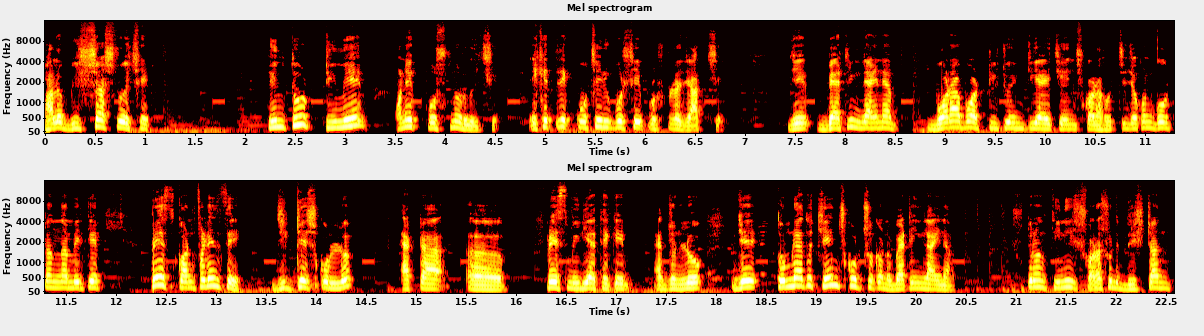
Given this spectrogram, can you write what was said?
ভালো বিশ্বাস রয়েছে। কিন্তু টিমে অনেক প্রশ্ন রয়েছে। এক্ষেত্রে কোচের উপর সেই প্রশ্নটা যাচ্ছে, যে ব্যাটিং লাইন আপ বরাবর টি টোয়েন্টি আই চেঞ্জ করা হচ্ছে। যখন গৌতম গম্ভীরকে প্রেস কনফারেন্সে জিজ্ঞেস করল একটা প্রেস মিডিয়া থেকে একজন লোক, যে তোমরা এত চেঞ্জ করছ কেন ব্যাটিং লাইন আপ সুতরাং তিনি সরাসরি দৃষ্টান্ত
